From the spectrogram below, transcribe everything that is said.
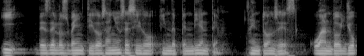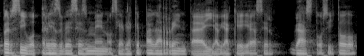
y desde los 22 años he sido independiente. Entonces, cuando yo percibo tres veces menos y había que pagar renta y había que hacer gastos y todo,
